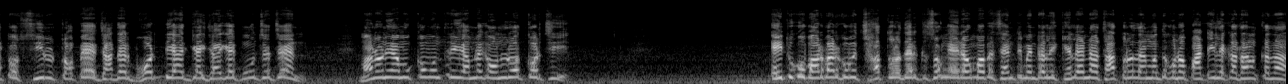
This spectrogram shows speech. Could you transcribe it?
এত শির টপে যাদের ভোট দিয়ে আজকে জায়গায় পৌঁছেছেন, মাননীয় মুখ্যমন্ত্রী, আপনাকে অনুরোধ করছি, এইটুকু বারবার কবি, ছাত্রদের সঙ্গে এরকমভাবে সেন্টিমেন্টালি খেলে না, ছাত্রদের মধ্যে কোনো পার্টি লেখা থাকে না,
